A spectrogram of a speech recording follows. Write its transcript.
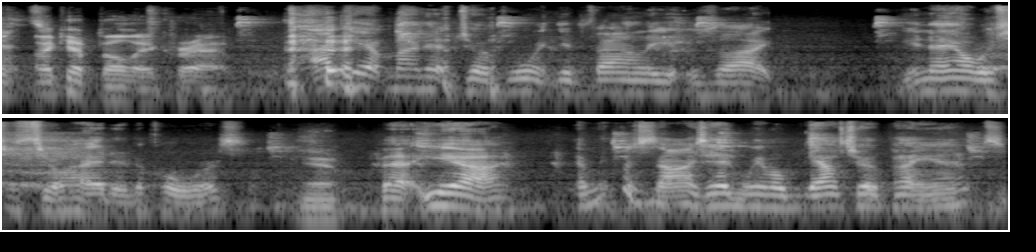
pants. I kept all that crap. I kept mine up to a point that finally it was like, you know, I wish I still had it, of course. Yeah. But yeah, I mean, it was nice. Had women with gaucho pants,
